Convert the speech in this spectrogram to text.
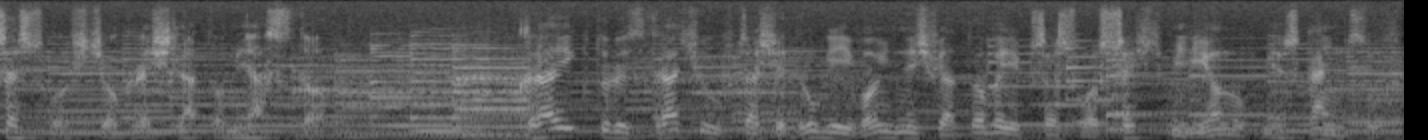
Przeszłość określa to miasto. Kraj, który stracił w czasie II wojny światowej przeszło 6 milionów mieszkańców,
